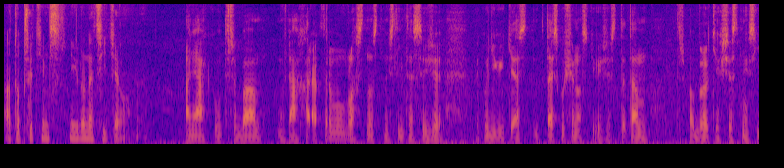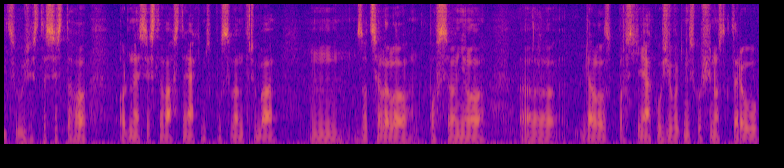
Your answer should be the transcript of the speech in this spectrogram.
A to předtím nikdo necítil. A nějakou třeba možná charakterovou vlastnost, myslíte si, že jako díky tě, té zkušenosti, že jste tam třeba byl těch šest měsíců, že jste si z toho odnes, jestli vás to nějakým způsobem třeba mm, zocelilo, posilnilo, uh, dalo prostě nějakou životní zkušenost, kterou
